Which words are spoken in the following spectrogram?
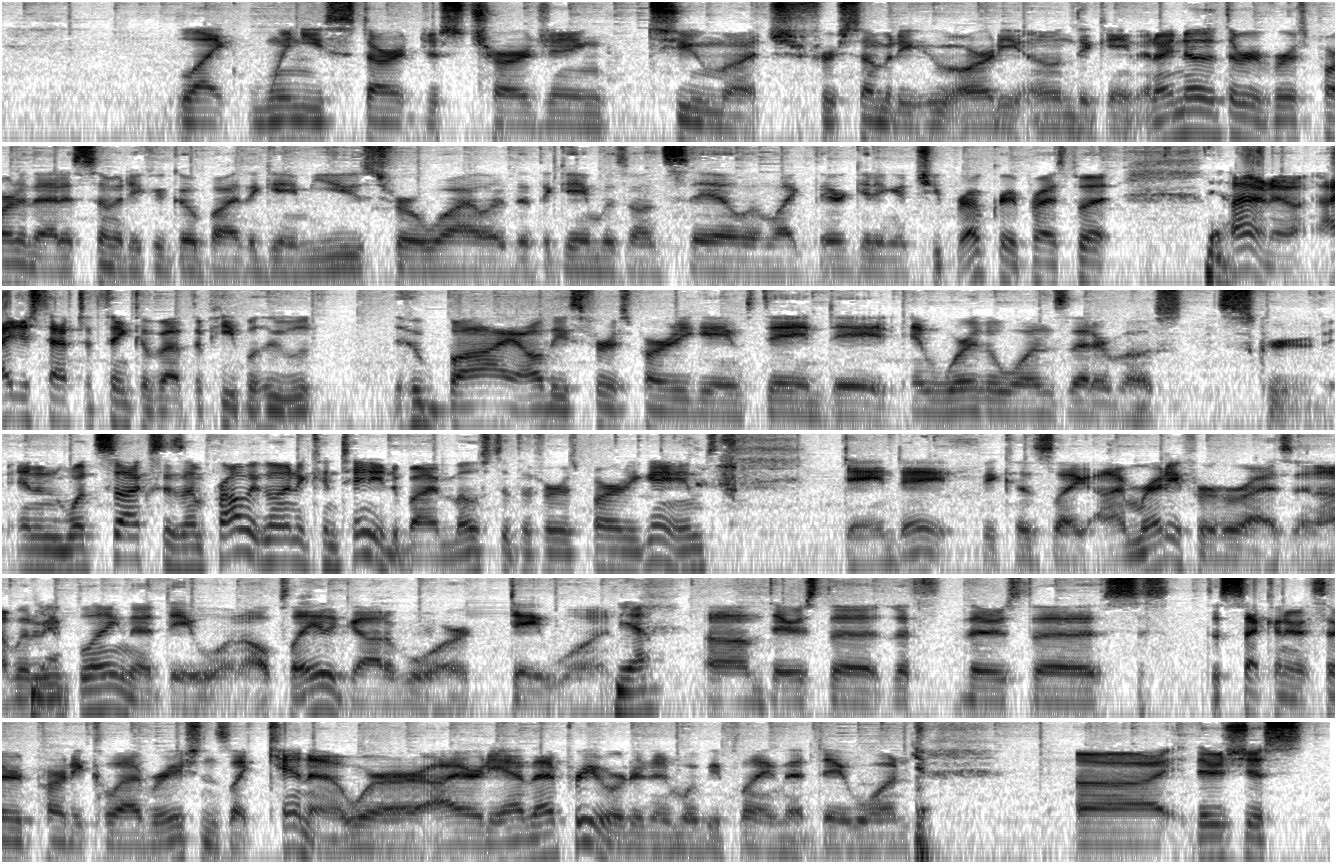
like when you start just charging too much for somebody who already owned the game. And I know that the reverse part of that is somebody could go buy the game used for a while or that the game was on sale and like they're getting a cheaper upgrade price. But yeah. I don't know. I just have to think about the people who who buy all these first party games day and date and we're the ones that are most screwed. And what sucks is I'm probably going to continue to buy most of the first party games day and date because like I'm ready for Horizon. I'm going to yeah. be playing that day one. I'll play the God of War day one. Yeah. Um, there's the, the there's the the second or third party collaborations like Kena where I already have that pre-ordered and will be playing that day one. Yeah. Uh, there's just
